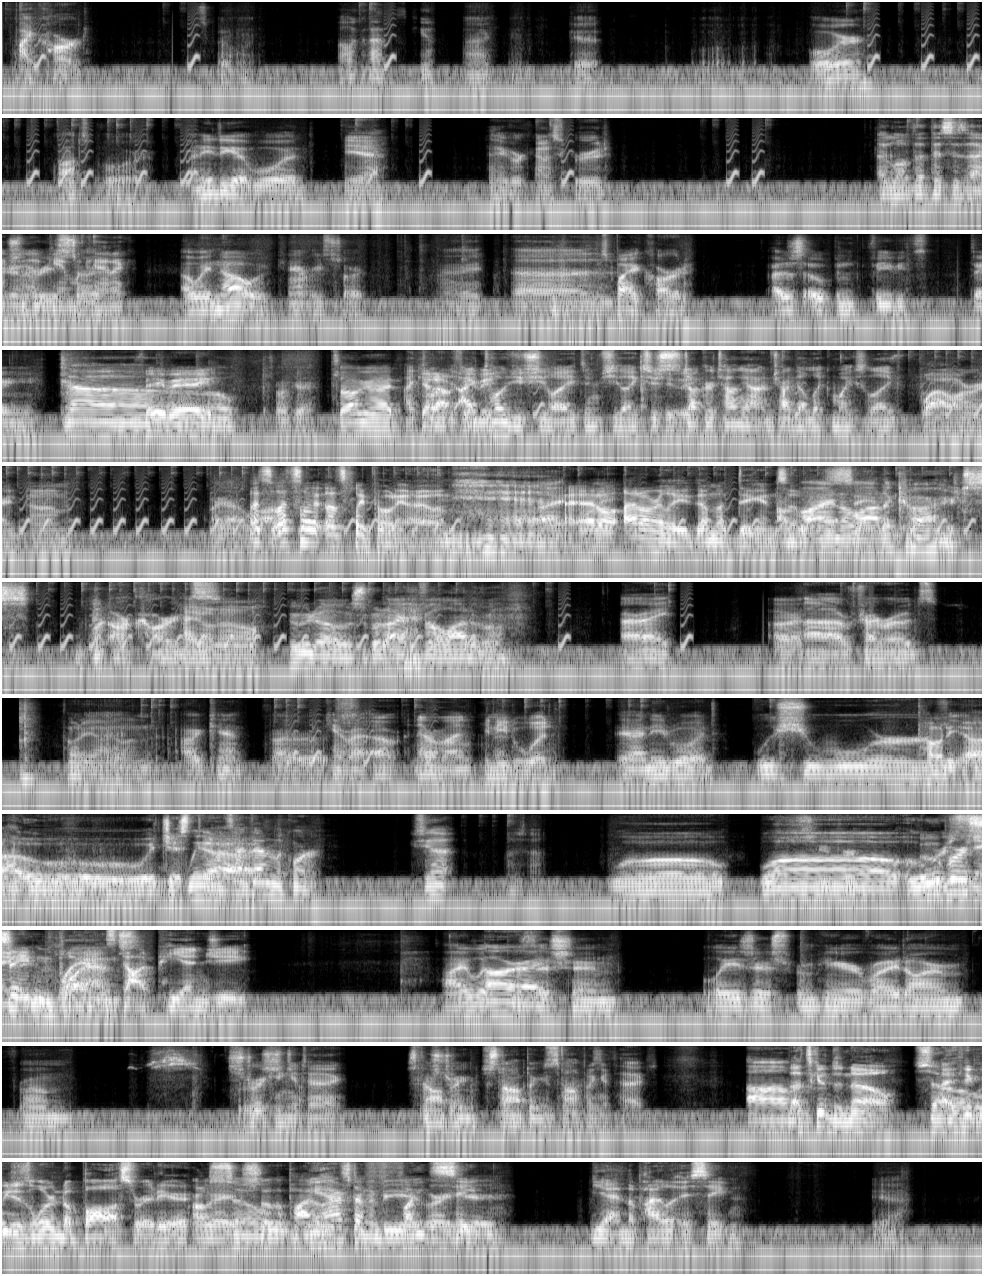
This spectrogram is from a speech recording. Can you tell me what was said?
By card. So Oh, look at that. That's cute. I can get uh, ore. Lots of ore. I need to get wood. Yeah. I think we're kind of screwed. I love that this is actually a game mechanic. Oh wait, no, it can't restart. Alright. Uh. Let's buy a card. I just opened Phoebe's thingy. No. Phoebe. Okay, it's all good. I Get told, out, you, I Phoebe. told you she liked him. She like just She did. stuck her tongue out and tried to lick Mike's leg. Wow. All right. Um. I got a Let's let's let's play Pony Island. Alright, I, I don't I don't really I'm not digging. I'm so buying a lot of cards. what are cards? I don't know. Who knows? But I have a lot of them. All right. Alright. Uh, try roads. Pony Island. I can't buy roads. I Can't write. Oh, never mind. You need wood. Yeah, I need wood. Wish you were. Pony. Oh, it just. Wait, what's that uh, down in the corner? You see that? What is that? Whoa. Whoa. Uber, Uber Satan, Satan plans. plans. Dot PNG. Pilot All right. position. Lasers from here. Right arm from. Striking first- attack. Stomping. Stomping. Stomping attack. attack. Um. That's good to know. So I think we just learned a boss right here. Okay, so, So the we pilot's have to gonna be fight right Satan. Yeah, and the pilot is Satan. Here.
